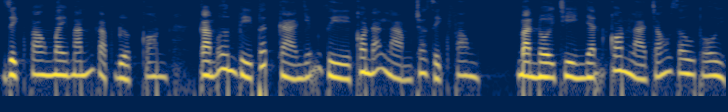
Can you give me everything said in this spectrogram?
Dịch Phong may mắn gặp được con. Cảm ơn vì tất cả những gì con đã làm cho Dịch Phong. Bà nội chỉ nhận con là cháu dâu thôi.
